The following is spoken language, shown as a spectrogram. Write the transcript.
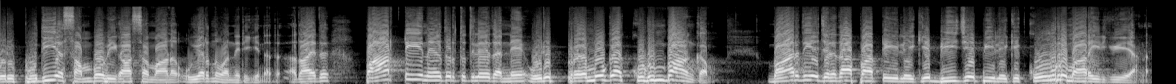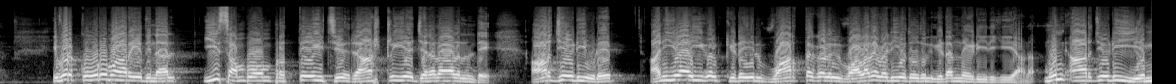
ഒരു പുതിയ സംഭവ ഉയർന്നു വന്നിരിക്കുന്നത്. അതായത് പാർട്ടി നേതൃത്വത്തിലെ തന്നെ ഒരു പ്രമുഖ കുടുംബാംഗം ഭാരതീയ ജനതാ പാർട്ടിയിലേക്ക് ബി ജെ പിയിലേക്ക് കൂറുമാറിയിരിക്കുകയാണ്. ഇവർ കൂറുമാറിയതിനാൽ ഈ സംഭവം പ്രത്യേകിച്ച് രാഷ്ട്രീയ ജനതാദളിന്റെ ആർ ജെ ഡിയുടെ അനുയായികൾക്കിടയിൽ വാർത്തകളിൽ വളരെ വലിയ തോതിൽ ഇടം നേടിയിരിക്കുകയാണ്. മുൻ ആർ ജെ ഡി എം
